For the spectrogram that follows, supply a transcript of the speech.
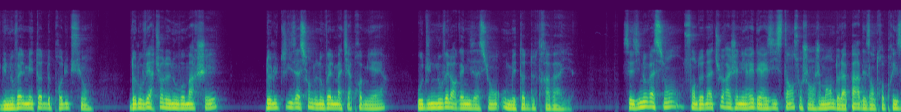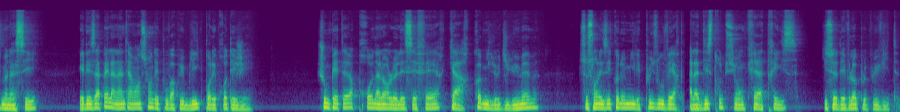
d'une nouvelle méthode de production, de l'ouverture de nouveaux marchés, de l'utilisation de nouvelles matières premières ou d'une nouvelle organisation ou méthode de travail. Ces innovations sont de nature à générer des résistances au changement de la part des entreprises menacées et des appels à l'intervention des pouvoirs publics pour les protéger. Schumpeter prône alors le laisser-faire car, comme il le dit lui-même, ce sont les économies les plus ouvertes à la destruction créatrice qui se développent le plus vite.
